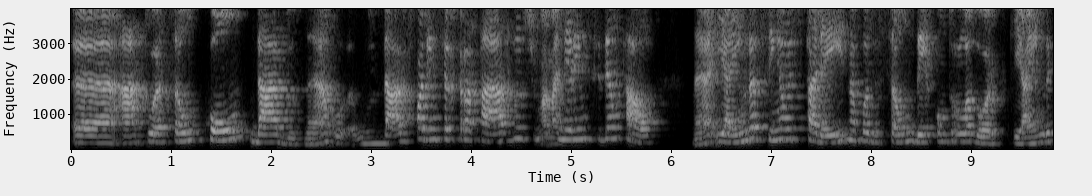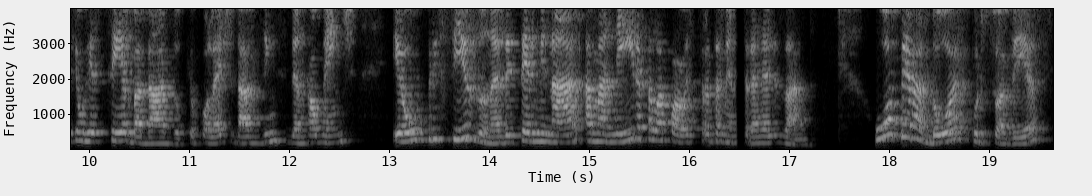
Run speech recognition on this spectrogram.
uh, a atuação com dados, né? Os dados podem ser tratados de uma maneira incidental né? E ainda assim eu estarei na posição de controlador, porque ainda que eu receba dados ou que eu colete dados incidentalmente, eu preciso, né, determinar a maneira pela qual esse tratamento será realizado. O operador, por sua vez,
